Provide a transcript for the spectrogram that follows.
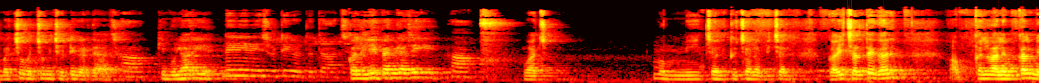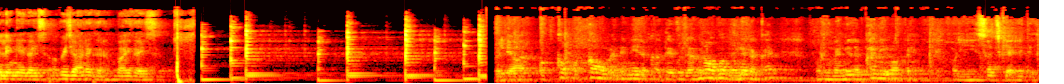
बच्चों बच्चों की छुट्टी करते हैं आज। हाँ। कि बुला रही है? नहीं नहीं छुट्टी कर देते हैं आज। कल ही पहन के आ जाएगी? हाँ। वाच मम्मी चल तू चल अभी चल। गाइस चलते घर। अब कल वाले में कल मिलेंगे गाइस अभी जा रहे हैं घर। बाय गाइस नहीं रखा तेरे को लग रहा होगा, मैंने रखा है, और मैंने रखा नहीं वहाँ पे। और ये सच कह रहे थी।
